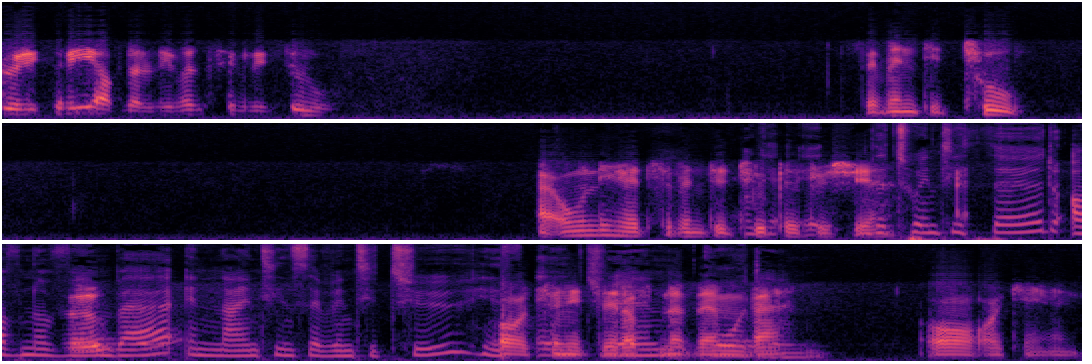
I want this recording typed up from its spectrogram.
23 of the 1172. 72. I only had 72, Okay, Patricia. The 23rd of November in 1972. He's Oh, 23rd of November. Gordon. Oh, okay.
